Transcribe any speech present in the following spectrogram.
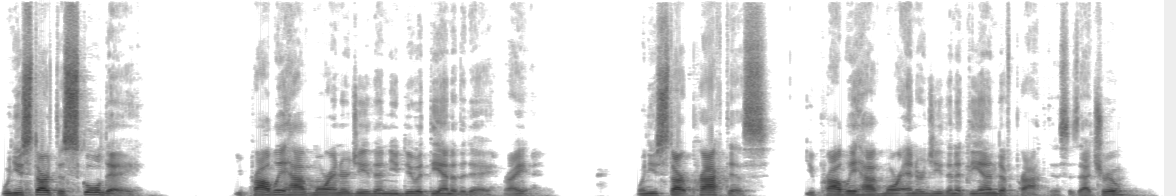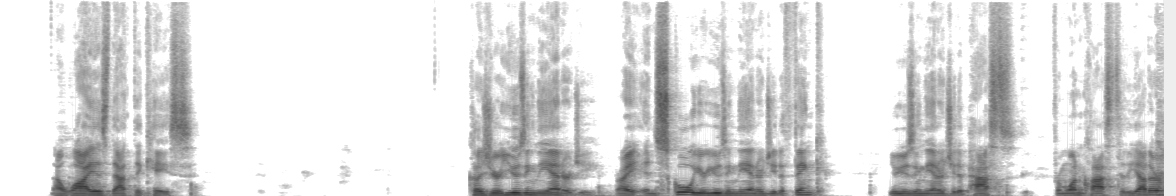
When you start the school day, you probably have more energy than you do at the end of the day, right? When you start practice, you probably have more energy than at the end of practice. Is that true? Now, why is that the case? Because you're using the energy, right? In school, you're using the energy to think, you're using the energy to pass from one class to the other.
